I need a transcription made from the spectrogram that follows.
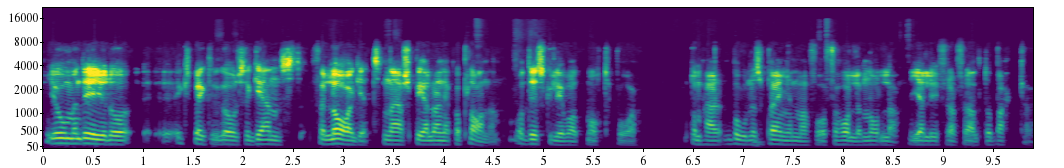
Jo, men det är ju då expected goals against för laget när spelaren är på planen. Och det skulle ju vara ett mått på de här bonuspoängen man får för hållen nolla. Det gäller ju framförallt att backar.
